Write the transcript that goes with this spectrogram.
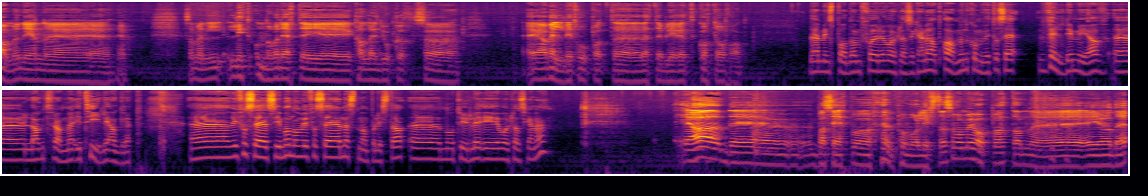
Amund i en ja, som en litt undervurdert Kall det en joker. Så jeg har veldig tro på at dette blir et godt år for han. Det er min spådom for vårklassikerne at Amund kommer vi til å se veldig mye av uh, langt framme i tidlig angrep. Uh, vi får se, Simon, om vi får se nestemann på lista uh, noe tydelig i vårklassikerne. Ja, det basert på, på vår liste så må vi håpe at han gjør det.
